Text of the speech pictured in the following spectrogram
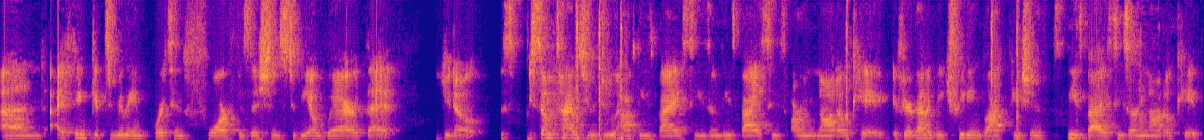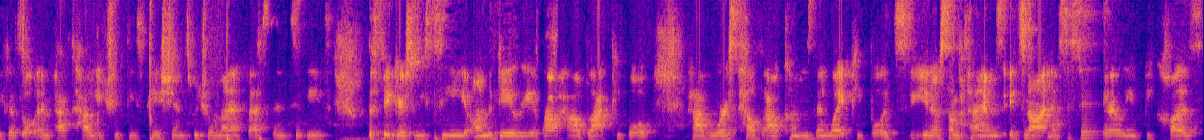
And I think it's really important for physicians to be aware that, you know, sometimes you do have these biases and these biases are not okay. If you're going to be treating black patients these biases are not okay because it'll impact how you treat these patients which will manifest into these the figures we see on the daily about how black people have worse health outcomes than white people. It's you know sometimes it's not necessarily because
